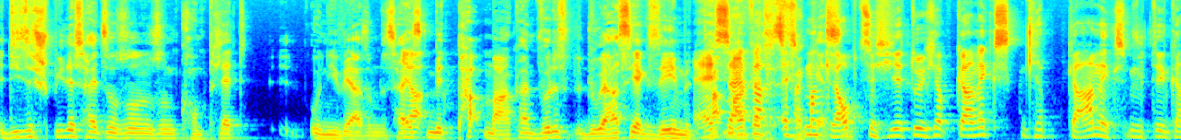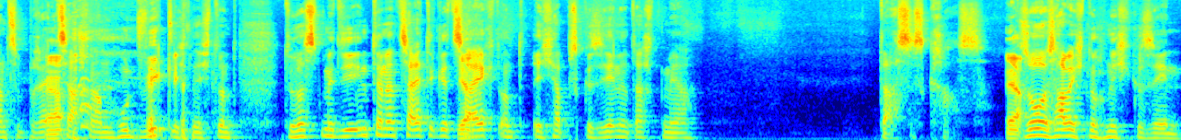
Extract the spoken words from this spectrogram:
dieses Spiel ist halt so, so, so ein komplett Universum. Das heißt, Ja. mit Pappmarkern würdest du, hast ja gesehen, mit Es ist Pappmarkern einfach, ist es, man glaubt es nicht. Hier, du, ich habe gar nichts, ich habe gar nichts mit den ganzen Brettsachen am Hut, wirklich nicht. Und du hast mir die Internetseite gezeigt und ich habe es gesehen und dachte mir, das ist krass. Ja. So was habe ich noch nicht gesehen.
